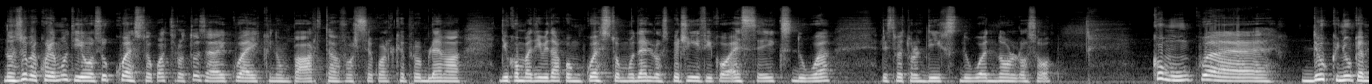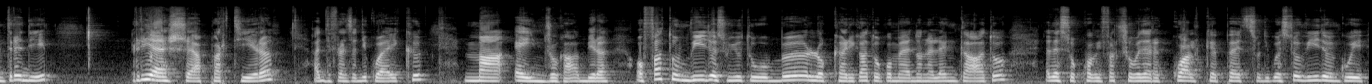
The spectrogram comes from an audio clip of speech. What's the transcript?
non so per quale motivo su questo 486 Quake non parta, forse qualche problema di compatibilità con questo modello specifico SX2 rispetto al DX2, non lo so. Comunque Duke Nukem 3D riesce a partire a differenza di Quake, ma è ingiocabile. Ho fatto un video su YouTube, l'ho caricato come non elencato, e adesso qua vi faccio vedere qualche pezzo di questo video in cui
